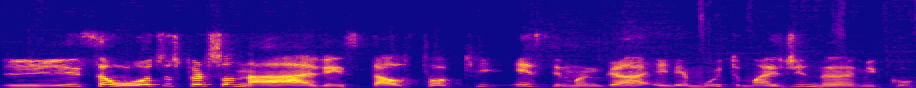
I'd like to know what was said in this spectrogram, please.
E são outros personagens tal, só que esse mangá ele é muito mais dinâmico.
